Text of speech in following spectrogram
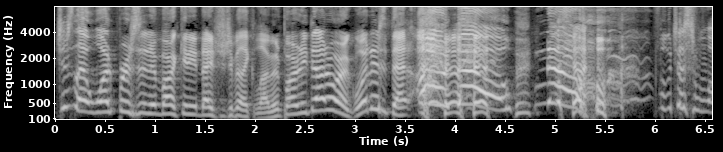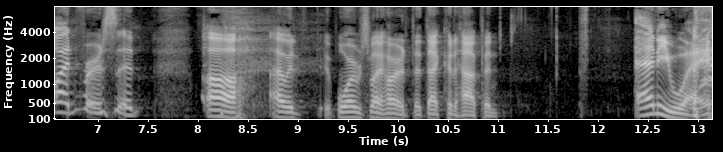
just let one person in marketing at Nitrogen be like, lemonparty.org. What is that? Oh, no, no. just one person. Oh, I would, it warms my heart that that could happen. Anyway,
